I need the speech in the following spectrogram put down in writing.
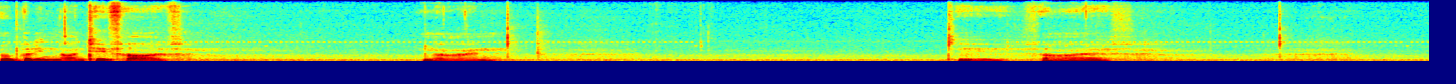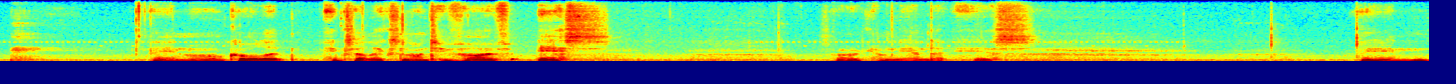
we'll put in 925 9 2 5 and we'll call it XLX925S so I come down to S and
